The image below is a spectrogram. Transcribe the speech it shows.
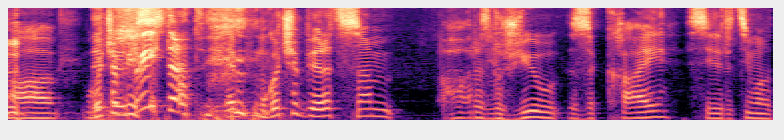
Uh, mogoče, bi, s- Zristat! e, mogoče bi rad sem razložil, zakaj si recimo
